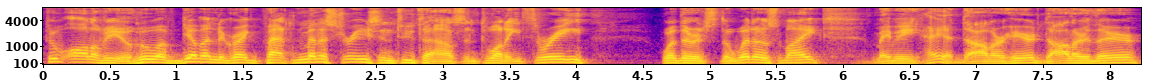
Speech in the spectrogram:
to all of you who have given to Greg Patten Ministries in 2023, whether it's the widow's mite, maybe, hey, a dollar here, dollar there,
